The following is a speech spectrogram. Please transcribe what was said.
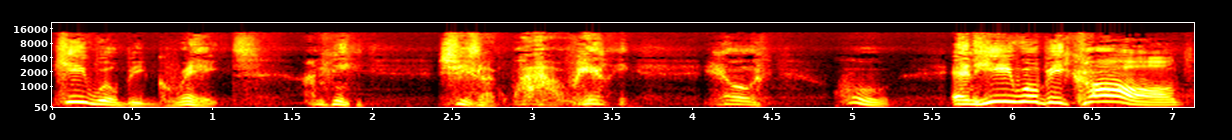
he will be great. I mean, she's like, wow, really? You know, who? And he will be called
